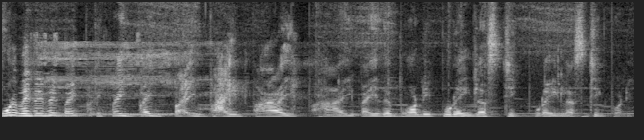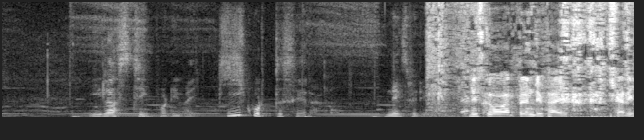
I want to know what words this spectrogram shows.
ওরে ভাই ভাই ভাই ভাই ভাই ভাই ভাই ভাই ভাই ভাই ভাই এদের বডি পুরো ইলাস্টিক পুরো ইলাস্টিক বডি ইলাস্টিক বডি ভাই কি করতেছে এরা নেক্সট ভিডিও Discover 25 carry.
